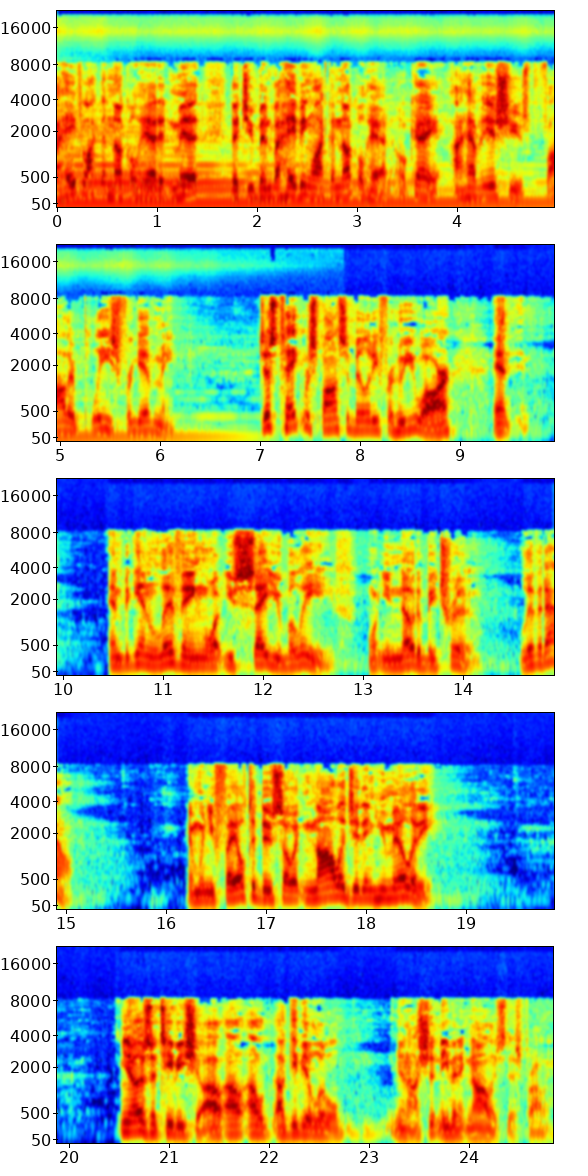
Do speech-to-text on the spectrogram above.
If like a knucklehead, admit that you've been behaving like a knucklehead. Okay, I have issues. Father, please forgive me. Just take responsibility for who you are and, and begin living what you say you believe, what you know to be true. Live it out. And when you fail to do so, acknowledge it in humility. You know, there's a TV show. I'll, I'll, I'll give you a little, you know, I shouldn't even acknowledge this probably.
